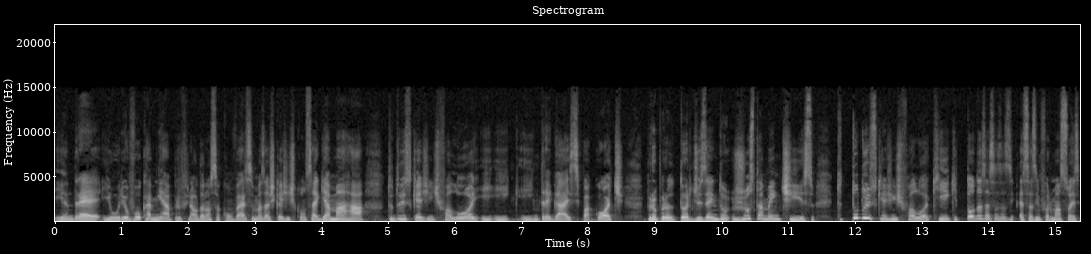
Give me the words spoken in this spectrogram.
E André, Yuri, eu vou caminhar para o final da nossa conversa, mas acho que a gente consegue amarrar tudo isso que a gente falou e, e, e entregar esse pacote para o produtor, dizendo justamente isso: que tudo isso que a gente falou aqui, que todas essas, essas informações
